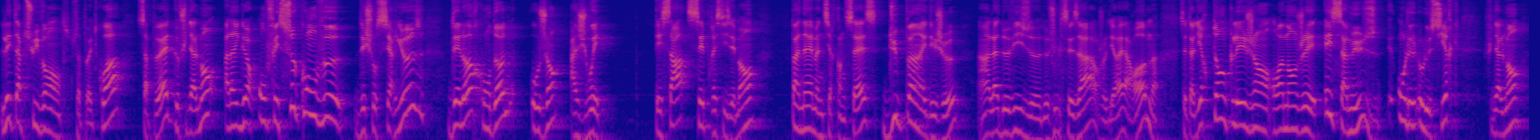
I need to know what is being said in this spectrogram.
L'étape suivante, ça peut être quoi? Ça peut être que finalement, à la rigueur, on fait ce qu'on veut des choses sérieuses dès lors qu'on donne aux gens à jouer. Et ça, c'est précisément panem and circenses, du pain et des jeux, hein, la devise de Jules César, je dirais, à Rome, c'est-à-dire tant que les gens ont à manger et s'amusent, on, le cirque, finalement,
